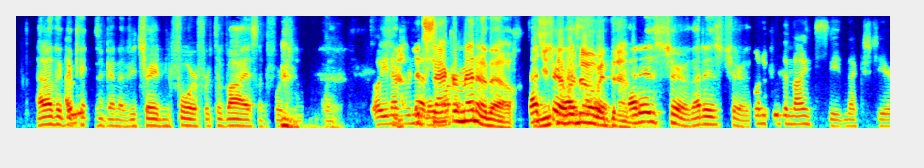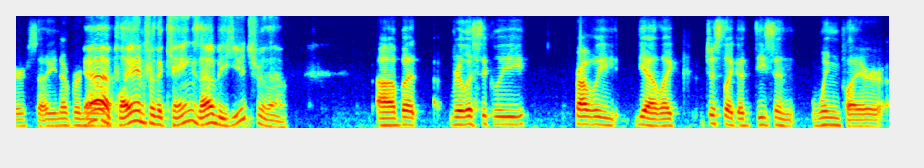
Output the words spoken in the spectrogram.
I don't think the I re- Kings are gonna be trading four for Tobias, unfortunately. But well, you never know. It's They wanna- Sacramento though. that's you true. never that's know true. with them. That is true. That is true. want to be the ninth seed next year, so you never know. Yeah, playing for the Kings, that would be huge for them. Uh, but realistically, probably yeah, like just like a decent wing player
